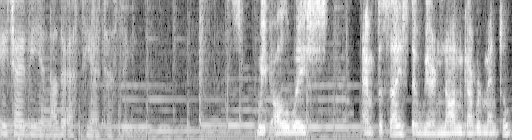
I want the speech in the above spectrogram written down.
HIV and other STI testing. We always emphasize that we are non governmental.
